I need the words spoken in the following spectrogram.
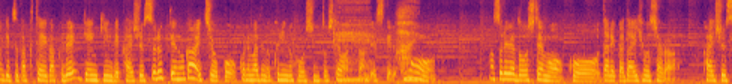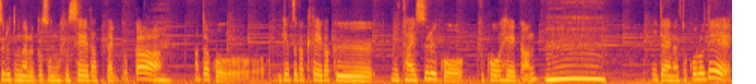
月額定額で現金で回収するっていうのが一応こうこれまでの国の方針としてはあったんですけれども、はい、まあ、それがどうしてもこう誰か代表者が回収するとなるとその不正だったりとか、うん、あとはこう月額定額に対するこう不公平感みたいなところで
